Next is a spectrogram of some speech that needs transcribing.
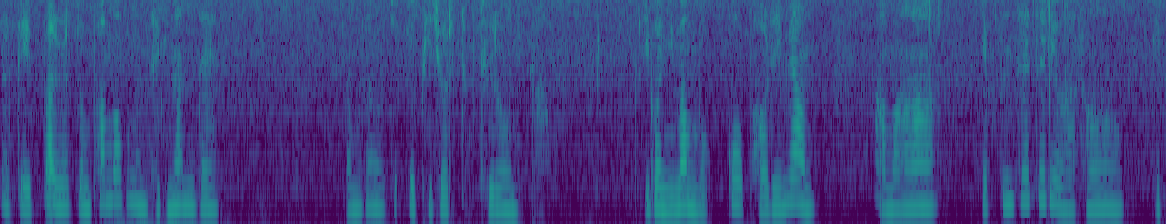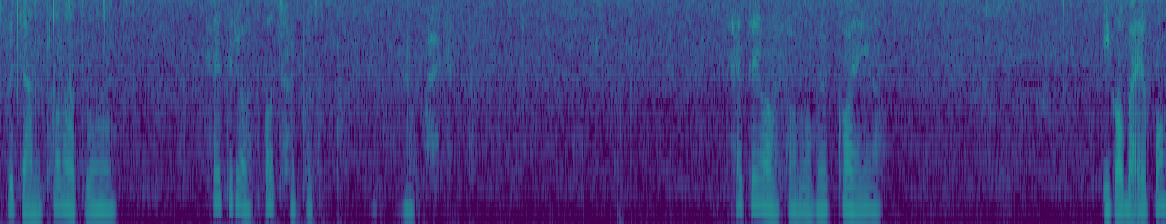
이렇게 이빨로 좀 파먹으면 되긴 한데 영상을 찍기 비주얼이 좀 더러우니까. 이건 이만 먹고 버리면 아마 예쁜 새들이 와서 예쁘지 않더라도 새들이 와서 어 잘 빠졌다. 먹어야겠다. 새들이 와서 먹을 거예요. 이거 말고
